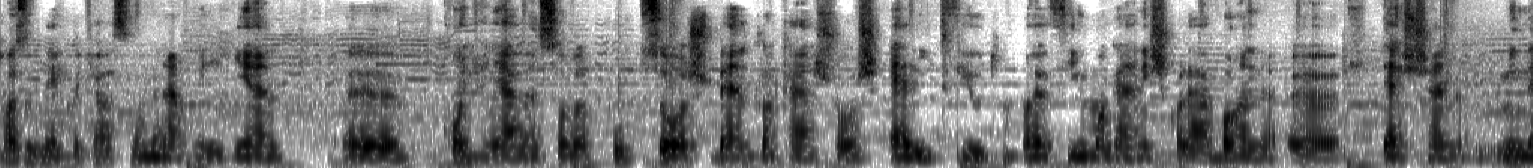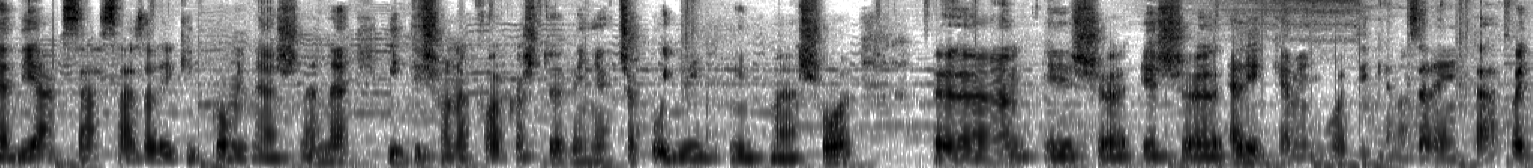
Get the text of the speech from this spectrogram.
hazudnék, hogyha azt mondanám, hogy egy ilyen konyha nyelven szólott puccos, bentlakásos, elit fiú, fiú magániskolában teljesen minden diák 100%-ig prominens lenne. Itt is vannak farkas törvények, csak úgy, mint, mint máshol és, és elég kemény volt igen az elején, tehát hogy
